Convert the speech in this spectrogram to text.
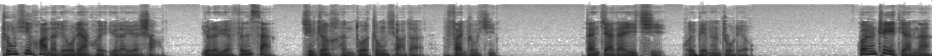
中心化的流量会越来越少，越来越分散，形成很多中小的泛中心。但加在一起会变成主流。关于这一点呢，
